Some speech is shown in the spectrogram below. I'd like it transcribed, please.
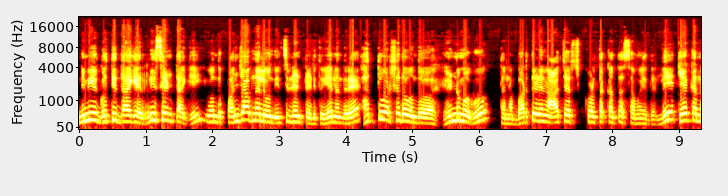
ನಿಮಗೆ ಗೊತ್ತಿದ್ದ ಹಾಗೆ ರೀಸೆಂಟ್ ಆಗಿ ಒಂದು ಪಂಜಾಬ್ನಲ್ಲಿ ಒಂದು ಇನ್ಸಿಡೆಂಟ್ ನಡೀತು. ಏನಂದ್ರೆ ಹತ್ತು ವರ್ಷದ ಒಂದು ಹೆಣ್ಣು ಮಗು ತನ್ನ ಬರ್ತ್ಡೇನ ಆಚರಿಸಿಕೊಳ್ತಕ್ಕಂತ ಸಮಯದಲ್ಲಿ ಕೇಕ್ ಅನ್ನ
